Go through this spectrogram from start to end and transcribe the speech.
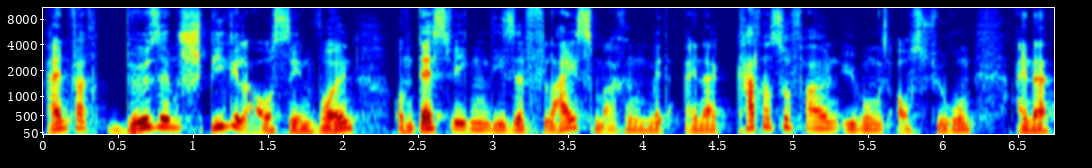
einfach böse im Spiegel aussehen wollen und deswegen diese Fleiß machen mit einer katastrophalen Übungsausführung, einer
